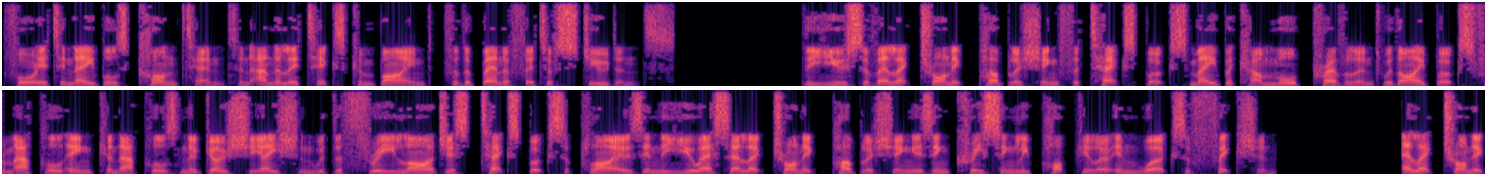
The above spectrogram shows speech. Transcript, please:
for it enables content and analytics combined, for the benefit of students. The use of electronic publishing for textbooks may become more prevalent with iBooks from Apple Inc. and Apple's negotiation with the three largest textbook suppliers in the U.S. Electronic publishing is increasingly popular in works of fiction. Electronic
